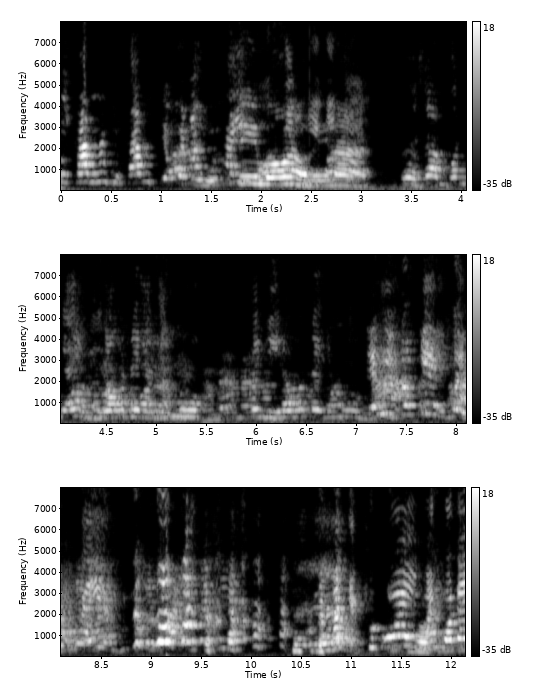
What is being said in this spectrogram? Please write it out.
สี่คำนั่นสี่คำสี่โมงแล้วนี่นะเออซ้อมคนใหญ่ของเราได้กันน้ำมูไม่ดีแล้วมันได้น้ำมูเดี๋ยวนี้ต้องกินเลยไม่ได้มันจะชุดไว้มันก็ได้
